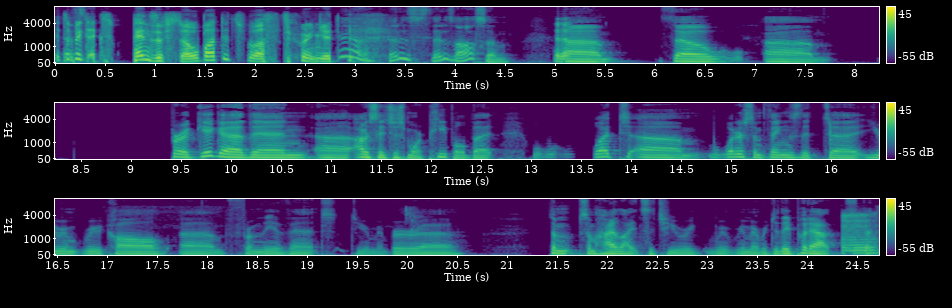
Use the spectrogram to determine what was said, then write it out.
It's a bit expensive, so but it's worth doing it. Yeah, that is that is awesome. Yeah. Um, so um, for a giga, then uh, obviously it's just more people. But what um, what are some things that uh, you re- recall um, from the event? Do you remember uh, some some highlights that you re- re- remember? Did they put out spe- Mm.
